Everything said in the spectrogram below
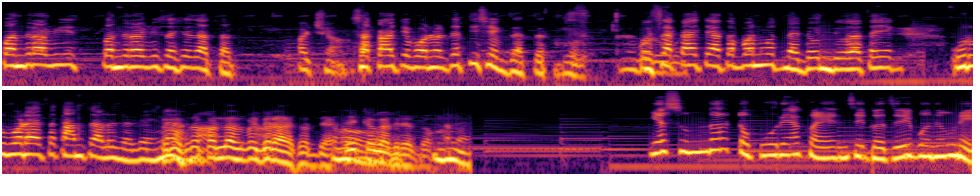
पंधरा वीस पंधरा वीस असे जातात. अच्छा. सकाळचे बनवले तर तिशेक जातात. बरोबर. सकाळचे आता बनवत नाही. दोन दिवस आता एक उरबडाचं काम चालू झालंय ना. पन्नास रुपये दर आहे सध्या. हो. एका गाजऱ्याचा. म्हणून. या सुंदर टपोऱ्या कळ्यांचे गजरे बनवणे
